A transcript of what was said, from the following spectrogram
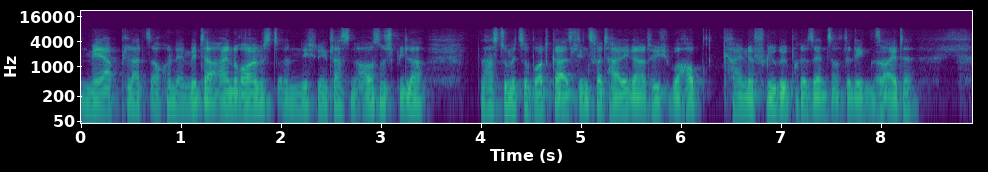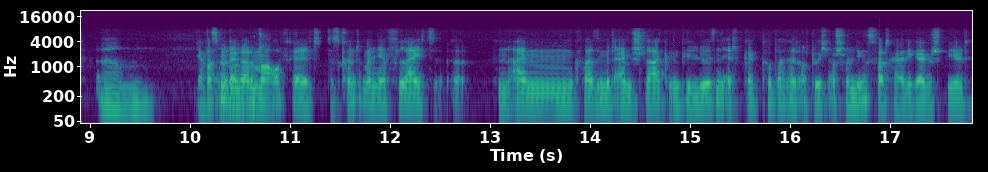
mehr Platz auch in der Mitte einräumst und nicht nur den klassischen Außenspieler, dann hast du mit Sobotka als Linksverteidiger natürlich überhaupt keine Flügelpräsenz auf der linken ja. Seite. Ähm, ja, was mir da gerade mal auffällt, das könnte man ja vielleicht äh, in einem, quasi mit einem Schlag irgendwie lösen. Edgar Krupp hat halt auch durchaus schon Linksverteidiger gespielt.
